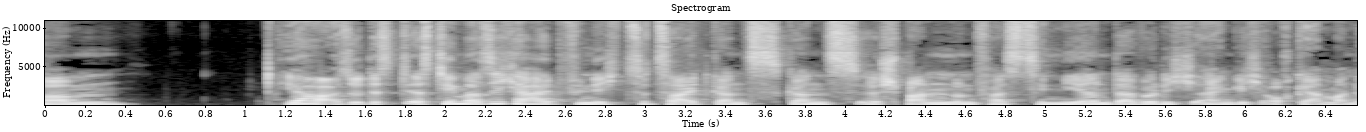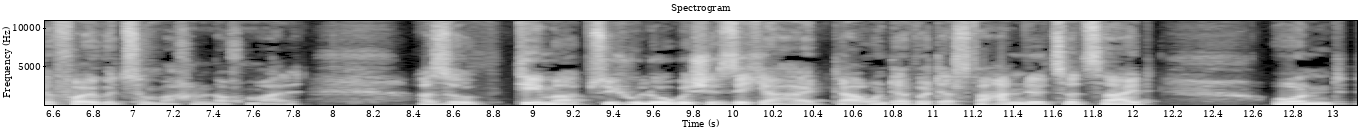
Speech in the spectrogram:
Ähm, ja, also das, das Thema Sicherheit finde ich zurzeit ganz, ganz äh, spannend und faszinierend. Da würde ich eigentlich auch gerne mal eine Folge zu machen nochmal. Also Thema psychologische Sicherheit, darunter wird das verhandelt zurzeit. Und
